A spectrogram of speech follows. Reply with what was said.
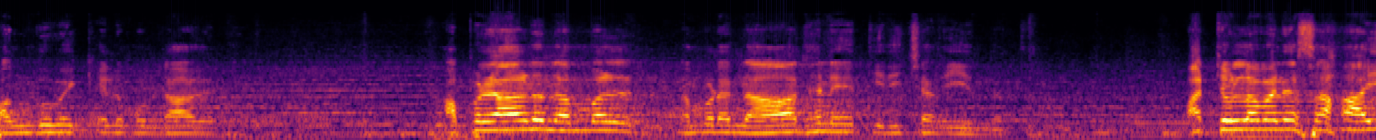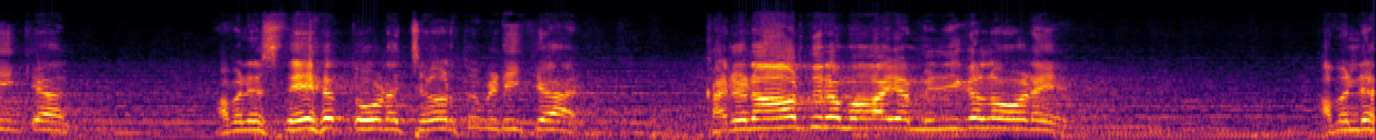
പങ്കുവയ്ക്കലും ഉണ്ടാകുന്നത്. അപ്പോഴാണ് നമ്മൾ നമ്മുടെ നാഥനെ തിരിച്ചറിയുന്നത്. മറ്റുള്ളവനെ സഹായിക്കാൻ അവനെ സ്നേഹത്തോടെ ചേർത്ത് പിടിക്കാൻ കരുണാർദ്രമായ മിഴികളോടെ അവന്റെ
